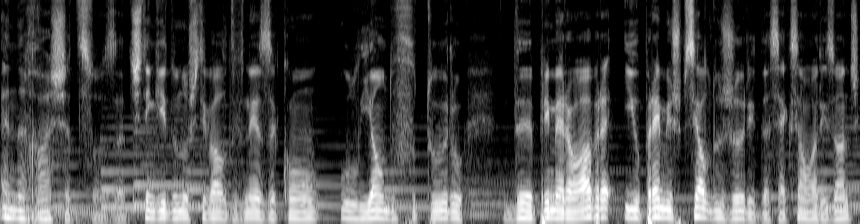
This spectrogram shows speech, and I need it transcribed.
Ana Rocha de Souza, distinguido no Festival de Veneza com o Leão do Futuro de primeira obra e o prémio especial do júri da secção Horizontes,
